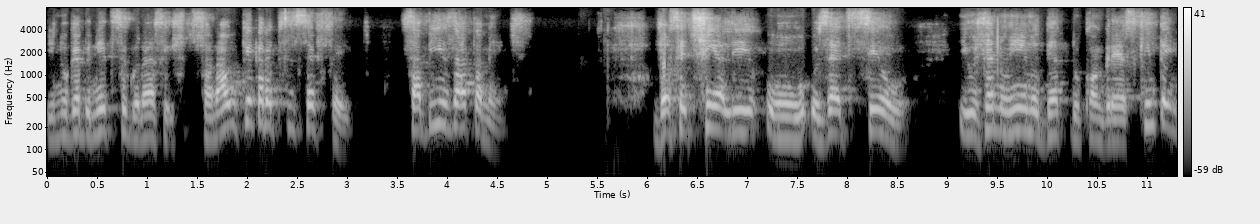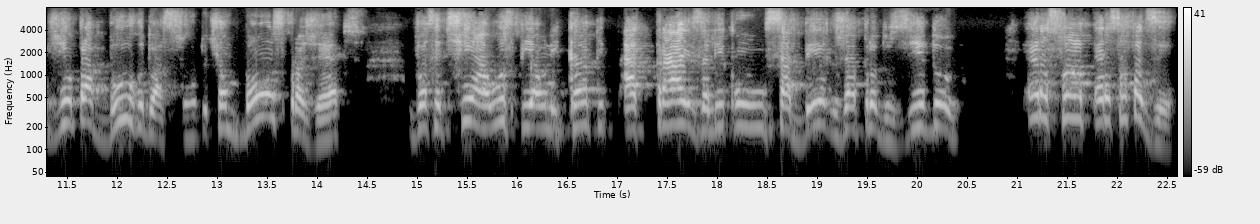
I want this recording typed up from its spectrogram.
e no gabinete de segurança institucional, o que era preciso ser feito. Sabia exatamente. Você tinha ali o, o Zé Disseu e o Genuíno dentro do Congresso, que entendiam para burro do assunto, tinham bons projetos, você tinha a USP e a Unicamp atrás ali com um saber já produzido, era só, era só fazer.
